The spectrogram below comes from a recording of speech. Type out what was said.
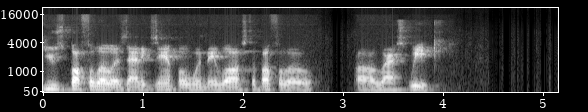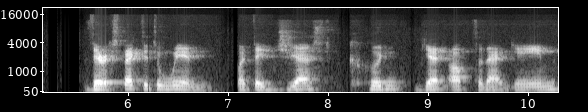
use Buffalo as that example when they lost to Buffalo uh, last week. They're expected to win, but they just couldn't get up for that game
